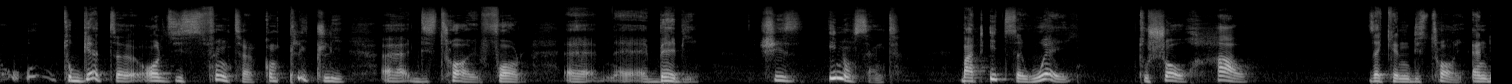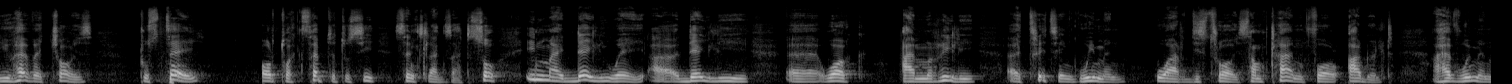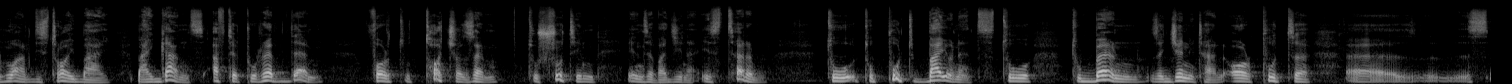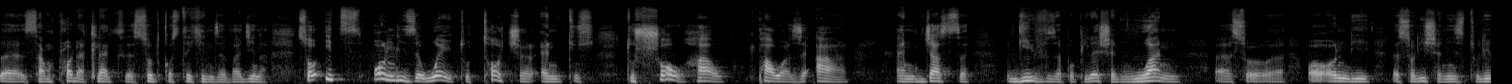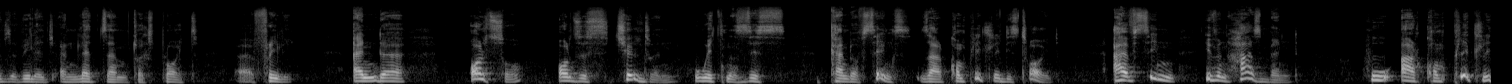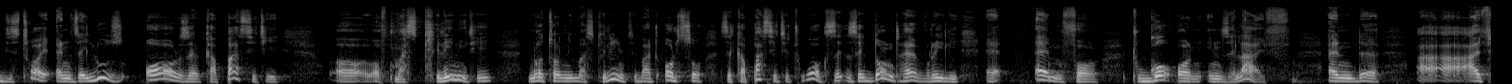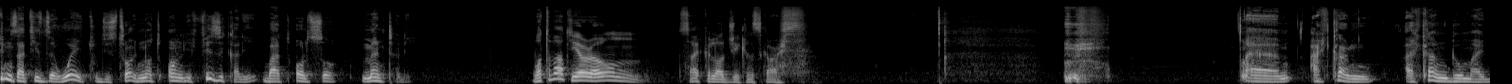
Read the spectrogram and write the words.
to get uh, all this sphincter completely destroyed for a baby, she's innocent, but it's a way to show how they can destroy. And you have a choice to stay or to accept to see things like that. So in my daily way, uh, daily uh, work, I'm really uh, treating women who are destroyed, sometimes for adult. I have women who are destroyed by, by guns after to rape them, for to torture them, to shoot in, in the vagina. It's terrible. To, to put bayonets, to, to burn the genital or put uh, uh, uh, some product like the salt caustic in the vagina. So it's only the way to torture and to, to show how power they are and just uh, give the population one uh, so uh, only the solution is to leave the village and let them to exploit freely. And also, all these children who witness this kind of things, they are completely destroyed. I have seen even husbands who are completely destroyed and they lose all their capacity uh, of masculinity, not only masculinity, but also the capacity to work. They, they don't have really a aim for to go on in the life. And uh, I, I think that is a way to destroy not only physically, but also mentally. What about your own psychological scars? um, I can I can do my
